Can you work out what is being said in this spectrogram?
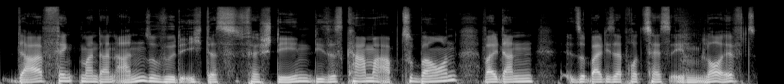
da fängt man dann an, so würde ich das verstehen, dieses Karma abzubauen, weil dann, sobald dieser Prozess eben läuft,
